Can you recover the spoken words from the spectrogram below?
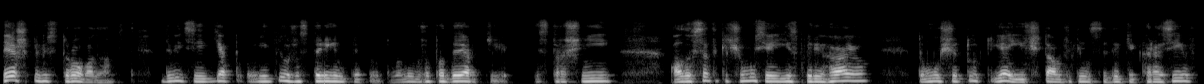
теж ілюстрована. Дивіться, як, які вже сторінки тут, вони вже подерті і страшні, але все-таки чомусь я її зберігаю, тому що тут я її читав в дитинстві декілька разів.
